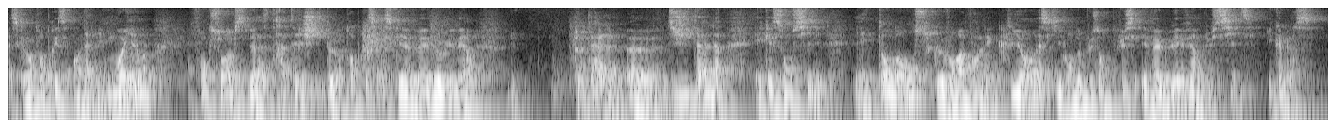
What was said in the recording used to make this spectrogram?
est-ce que l'entreprise en a les moyens, en fonction aussi de la stratégie de l'entreprise, est-ce qu'elle veut évoluer vers total digital, et quelles sont aussi les tendances que vont avoir les clients, est-ce qu'ils vont de plus en plus évoluer vers du site e-commerce?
